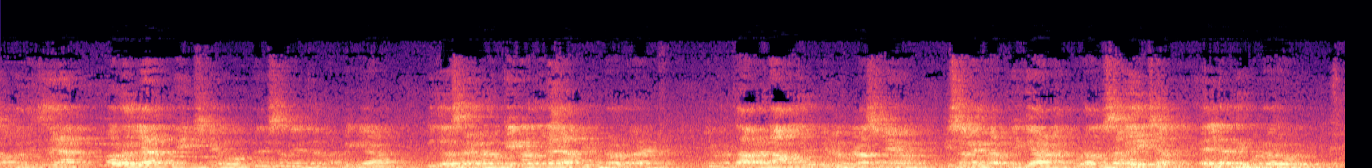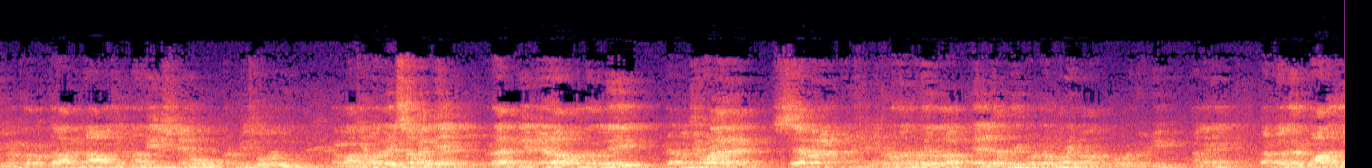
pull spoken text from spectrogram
സംബന്ധിച്ചതിന് അവരെല്ലാം നന്ദി സ്നേഹവും ഞാൻ ഈ സമയത്ത് അർപ്പിക്കുകയാണ് ഉദ്യോഗസ്ഥരങ്ങളിലൊക്കെ കടന്ന എല്ലാ പ്രിയപ്പെട്ടവർക്കായിട്ട് കർത്താവിന്റെ നാമത്തിൽ നിങ്ങൾക്കുള്ള സ്നേഹം ഈ തുടർന്ന് സഹകരിച്ച എല്ലാ പ്രിയപ്പെട്ടവരോടും നിങ്ങൾക്ക് നാമത്തിൽ നന്ദി സ്നേഹവും അർപ്പിച്ചുകൊള്ളുന്നു. അത് മാത്രമല്ല സഭയ്ക്ക് നേതാവെന്ന നിലയിൽ പ്രപഞ്ചം. വളരെ സേവനം അനുഷ്ഠിക്കണമെന്നിവിടെയുള്ള എല്ലാ പ്രിയപ്പെട്ടവരും പറയുവാൻ വേണ്ടി അങ്ങനെ തങ്ങളുടെ മാതൃക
